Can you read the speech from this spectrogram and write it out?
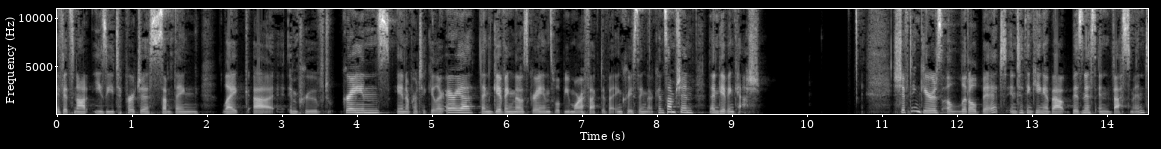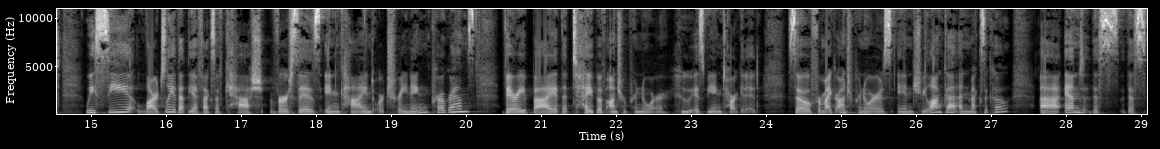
if it's not easy to purchase something like uh, improved grains in a particular area, then giving those grains will be more effective at increasing their consumption than giving cash. Shifting gears a little bit into thinking about business investment, we see largely that the effects of cash versus in-kind or training programs vary by the type of entrepreneur who is being targeted. So for micro entrepreneurs in Sri Lanka and Mexico, uh, and this this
